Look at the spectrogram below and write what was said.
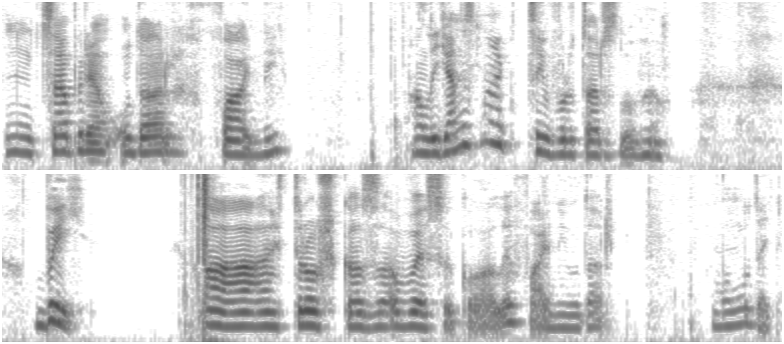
Ну, це прям удар файний. Але я не знаю, як цей воротар зловив. Бий. Ай, трошки за високо, але файний удар. Молодець.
